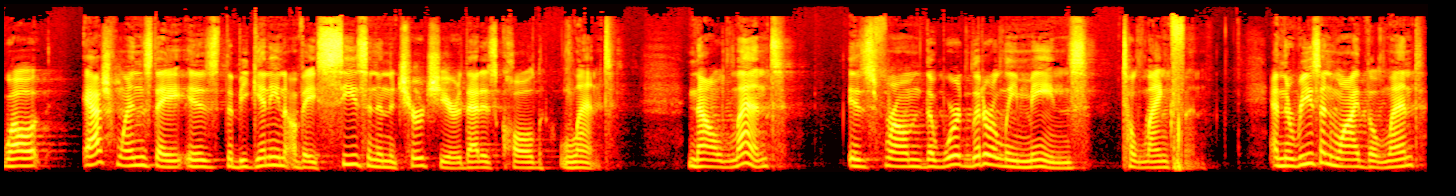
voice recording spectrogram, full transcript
Well, Ash Wednesday is the beginning of a season in the church year that is called Lent. Now, Lent is from the word literally means to lengthen. And the reason why the Lent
